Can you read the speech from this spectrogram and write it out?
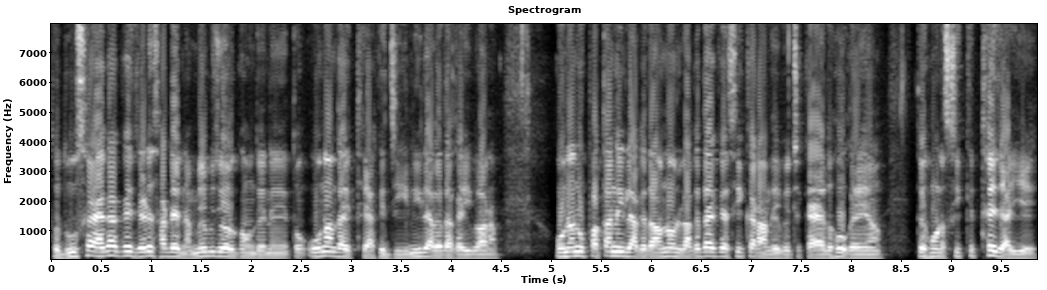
ਤਾਂ ਦੂਸਰਾ ਹੈਗਾ ਕਿ ਜਿਹੜੇ ਸਾਡੇ ਨਵੇਂ ਬਜ਼ੁਰਗ ਆਉਂਦੇ ਨੇ, ਤਾਂ ਉਹਨਾਂ ਦਾ ਇੱਥੇ ਆ ਕੇ ਜੀ ਨਹੀਂ ਲੱਗਦਾ ਕਈ ਵਾਰ। ਉਹਨਾਂ ਨੂੰ ਪਤਾ ਨਹੀਂ ਲੱਗਦਾ, ਉਹਨਾਂ ਨੂੰ ਲੱਗਦਾ ਕਿ ਅਸੀਂ ਘਰਾਂ ਦੇ ਵਿੱਚ ਕੈਦ ਹੋ ਗਏ ਆ ਤੇ ਹੁਣ ਅਸੀਂ ਕਿੱਥੇ ਜਾਈਏ।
